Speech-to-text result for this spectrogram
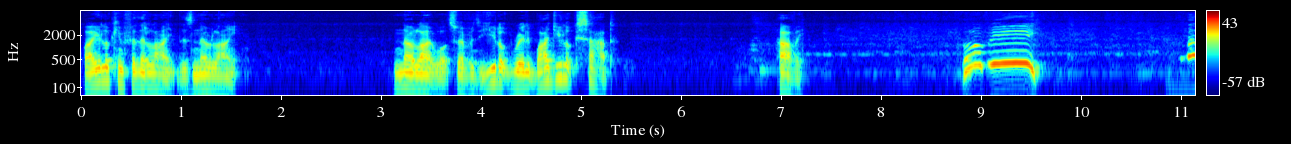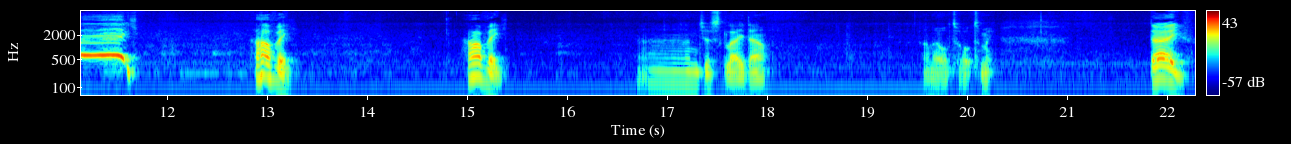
why are you looking for the light? There's no light. No light whatsoever. Do you look really. Why do you look sad? Harvey. Harvey! Harvey! Harvey. Harvey. And just lay down. I know, talk to me. Dave.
